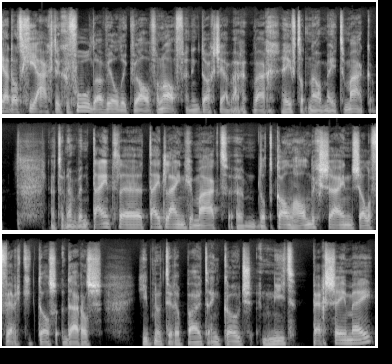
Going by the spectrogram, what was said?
ja, dat gejaagde gevoel, daar wilde ik wel vanaf. En ik dacht, ja, waar, waar heeft dat nou mee te maken? Nou, toen hebben we een uh, tijdlijn gemaakt. Um, dat kan handig zijn. Zelf werk ik als, daar als hypnotherapeut en coach niet per se mee.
